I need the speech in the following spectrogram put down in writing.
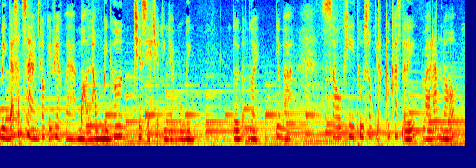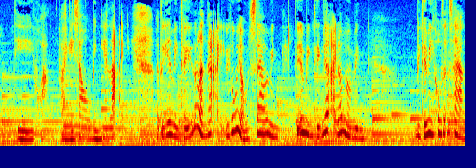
mình đã sẵn sàng cho cái việc là mở lòng mình hơn, chia sẻ chuyện tình cảm của mình tới mọi người. Nhưng mà sau khi thu xong cái tập podcast đấy và đăng nó, thì khoảng vài ngày sau mình nghe lại. Và tự nhiên mình thấy rất là ngại, mình không hiểu sao mình tự nhiên mình thấy ngại đó mà mình mình thấy mình không sẵn sàng.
